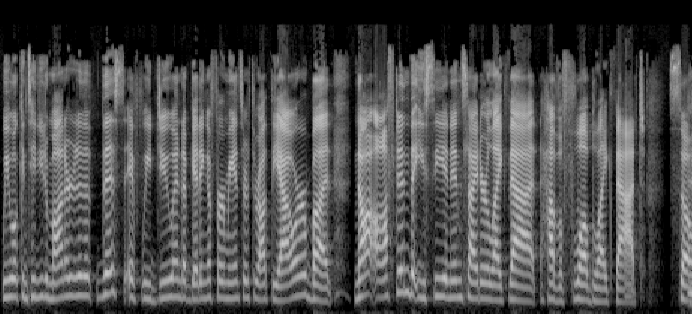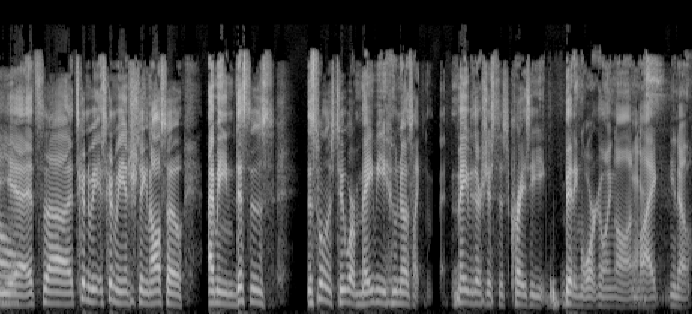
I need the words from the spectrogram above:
we will continue to monitor this if we do end up getting a firm answer throughout the hour, but not often that you see an insider like that have a flub like that. So Yeah, it's uh, it's gonna be it's gonna be interesting, and also, I mean, this is this one is too where maybe who knows, like maybe there's just this crazy bidding war going on, like you know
